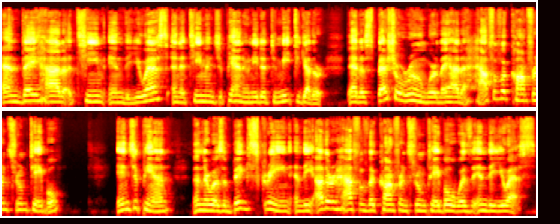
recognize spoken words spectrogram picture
and they had a team in the US and a team in Japan who needed to meet together. They had a special room where they had a half of a conference room table in Japan. Then there was a big screen and the other half of the conference room table was in the US.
